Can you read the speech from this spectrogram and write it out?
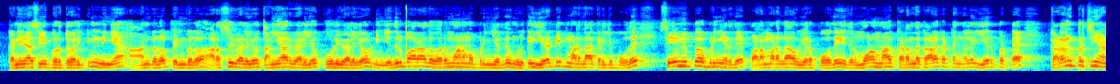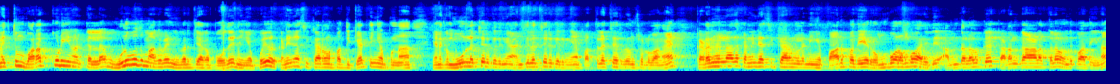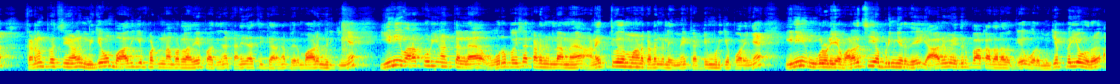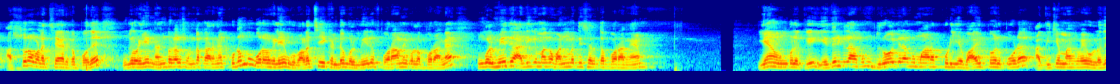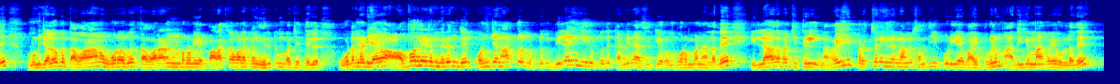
கன்னிராசியை பொறுத்த வரைக்கும் நீங்கள் ஆண்களோ பெண்களோ அரசு வேலையோ தனியார் வேலையோ கூலி வேலையோ நீங்கள் எதிர்பாராத வருமானம் அப்படிங்கிறது உங்களுக்கு இரட்டிப்பு மடங்காக கிடைக்க போகுது. சேமிப்பு அப்படிங்கிறதே பல மடங்காக உயரப்போகுது. இதன் மூலமாக கடந்த காலகட்டங்களில் ஏற்பட்ட கடன் பிரச்சனை அனைத்தும் வரக்கூடிய நாட்களில் முழுவதுமாகவே நிவர்த்தியாக போகுது. நீங்கள் போய் ஒரு கன்னிராசிக்காரனை பற்றி கேட்டிங்க அப்படின்னா எனக்கு மூணு லட்சம் இருக்குதுங்க அஞ்சு லட்சம் இருக்குதுங்க பத்து லட்சம் இருக்குதுன்னு சொல்லுவாங்க. கடன் இல்லாத கன்னிராசிக்காரங்களை நீங்கள் பார்ப்பதே ரொம்ப ரொம்ப அரிது. அந்த அளவுக்கு கடன் காலத்தில் வந்து பார்த்தீங்கன்னா கடன் பிரச்சனையால் மிகவும் பாதிக்கப்பட்ட நபர்களாகவே பார்த்தீங்கன்னா கன்னிராசிக்காரங்க பெரும்பாலும் இருக்கீங்க. இனி வரக்கூடிய நாட்களில் ஒரு பைசா கடன் இல்லாமல் அனைத்து விதமான கடன்களையுமே கட்டி முடிக்க போகிறீங்க இனி உங்களுடைய வளர்ச்சி அப்படிங்கிறது யாருமே எதிர்பார்க்காத அளவுக்கு ஒரு மிகப்பெரிய ஒரு அசுர வளர்ச்சியாக இருக்க போது உங்களுடைய நண்பர்கள் சொந்தக்காரங்க குடும்ப உறவுகளே உங்கள் வளர்ச்சியை கண்டு உங்கள் மீது பொறாமை கொள்ள போகிறாங்க உங்கள் மீது அதிகமாக வன்மத்தை செலுத்த போகிறாங்க ஏன் உங்களுக்கு எதிரிகளாகவும் துரோகிகளாகவும் மாறக்கூடிய வாய்ப்புகள் கூட அதிகமாகவே உள்ளது? முடிஞ்ச அளவுக்கு தவறான உறவு தவறான நண்பர்களுடைய பழக்க வழக்கங்கள் இருக்கும் பட்சத்தில் உடனடியாக அவர்களிடமிருந்து கொஞ்ச நாட்கள் மட்டும் விலகி இருப்பது கன்னிராசிக்கு ரொம்ப ரொம்ப நல்லது. இல்லாத பட்சத்தில் நிறைய பிரச்சனைகள் எல்லாமே சந்திக்கக்கூடிய வாய்ப்புகளும் அதிகமாகவே உள்ளது.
